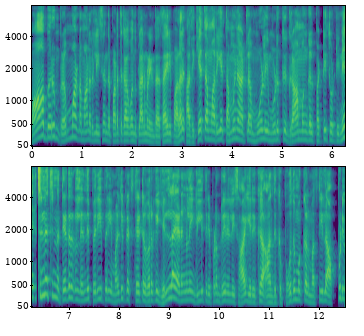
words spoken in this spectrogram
மாபெரும் பிரம்மாண்டமான ரிலீஸ் இந்த படத்துக்காக வந்து பிளான் பண்ணியிருந்தார் தயாரிப்பாளர். அதுக்கேற்ற மாதிரியே தமிழ்நாட்டில் மூளை முடுக்கு கிராமங்கள் பட்டி தொட்டின்னு சின்ன சின்ன தேட்டர்கள்ல இருந்து பெரிய பெரிய மல்டிபிளெக்ஸ் தேட்டர் வரைக்கும் எல்லா இடங்களையும் கில்லி திரைப்படம் ரீ ரிலீஸ் ஆகியிருக்கு. அதுக்கு பொதுமக்கள் மத்தியில் அப்படி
